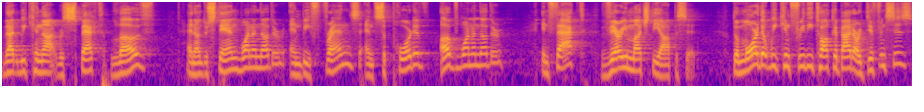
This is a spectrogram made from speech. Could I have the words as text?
that we cannot respect, love, and understand one another and be friends and supportive of one another. In fact, very much the opposite. The more that we can freely talk about our differences,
